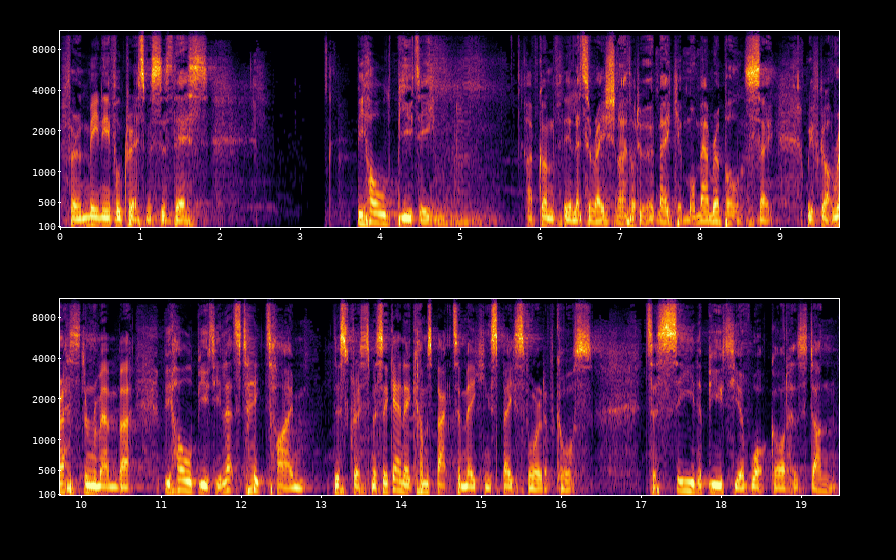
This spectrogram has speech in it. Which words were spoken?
for a meaningful Christmas is this Behold beauty. I've gone for the alliteration. I thought it would make it more memorable. So we've got rest and remember. Behold beauty. Let's take time this Christmas. Again, it comes back to making space for it, of course, to see the beauty of what God has done.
